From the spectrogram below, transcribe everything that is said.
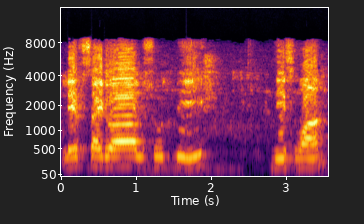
Left side wall should be this one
